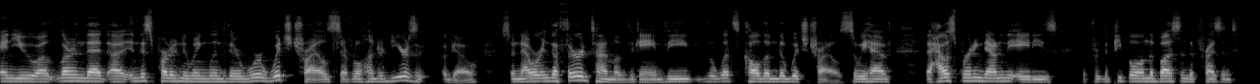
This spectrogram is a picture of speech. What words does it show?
and you uh, learn that uh, in this part of New England there were witch trials several hundred years ago. So now we're in the third time of the game. The, the let's call them the witch trials. So we have the house burning down in the 80s, the, the people on the bus in the present,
